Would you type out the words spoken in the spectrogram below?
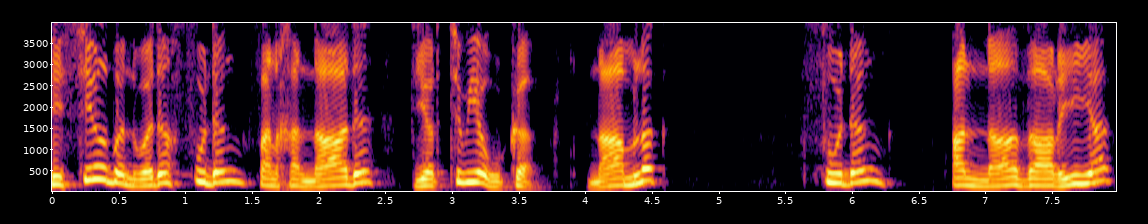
Die siel benodig voeding van genade deur twee hoeke, naamlik voeding an-nadhariya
